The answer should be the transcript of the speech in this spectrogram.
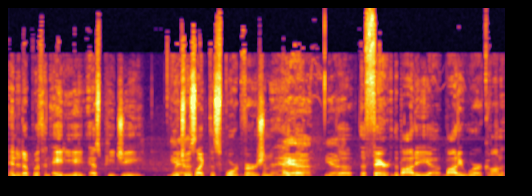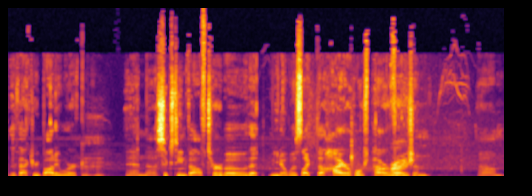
ended up with an '88 SPG. Which Yeah. was like the sport version. It had Yeah, the, yeah. the the fair the body uh, body work on it, the factory body work, Mm-hmm. and uh, 16 valve turbo that you know was like the higher horsepower Right. version, um,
